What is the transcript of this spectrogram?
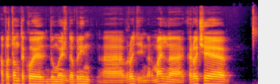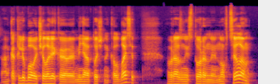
а потом такой думаешь, да блин, а, вроде и нормально. Короче, а, как и любого человека, меня точно колбасит, в разные стороны, но в целом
